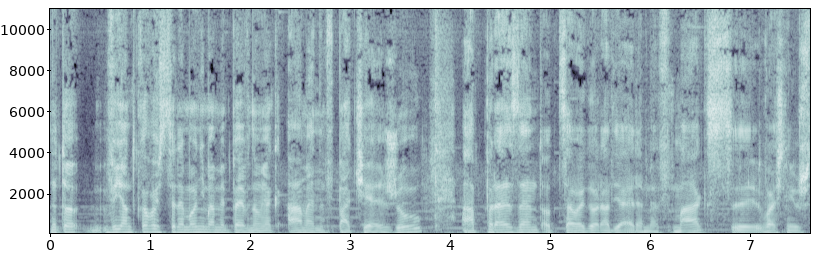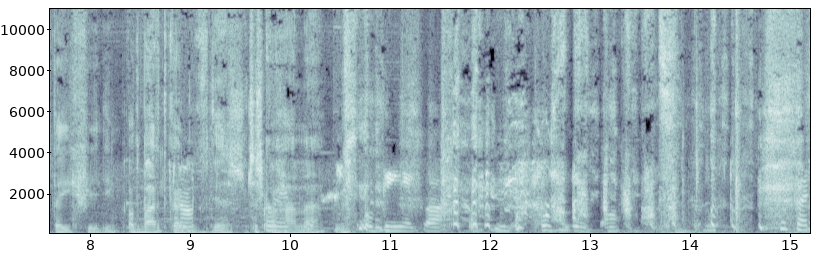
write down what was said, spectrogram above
no to wyjątkowość ceremonii mamy pewną jak amen w pacierzu, a prezent od całego radia RMF Max właśnie już w tej chwili. Od Bartka No. również. Cześć kochana. Ubiję go. Ubiję, go. Super.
